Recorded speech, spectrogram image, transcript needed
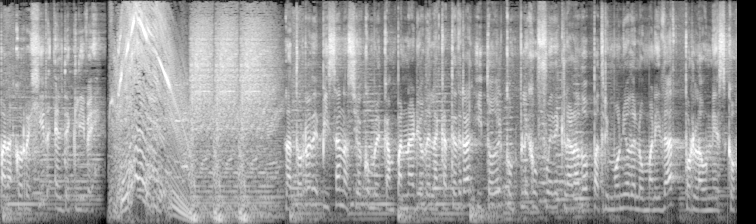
para corregir el declive. La torre de Pisa nació como el campanario de la catedral y todo el complejo fue declarado Patrimonio de la Humanidad por la UNESCO.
